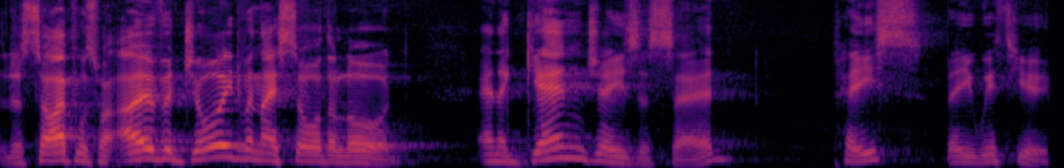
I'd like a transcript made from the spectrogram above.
The disciples were overjoyed when they saw the Lord. And again, Jesus said, Peace be with you.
